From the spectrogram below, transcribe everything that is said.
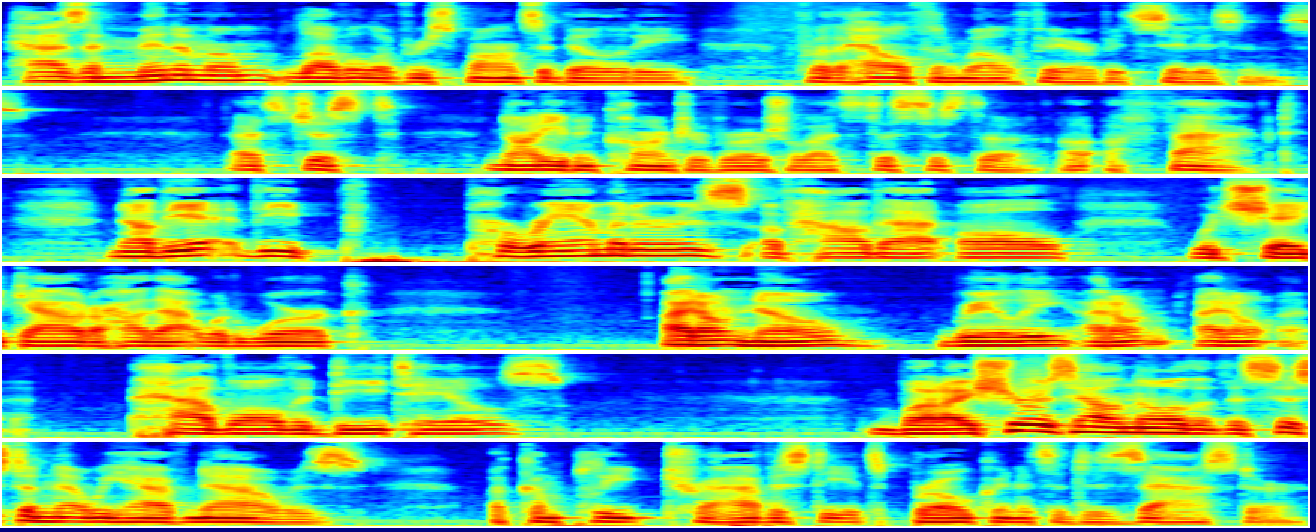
has a minimum level of responsibility for the health and welfare of its citizens. That's just not even controversial. That's just, just a, a fact. Now, the, the parameters of how that all would shake out or how that would work, I don't know really. I don't, I don't have all the details. But I sure as hell know that the system that we have now is a complete travesty. It's broken. It's a disaster.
